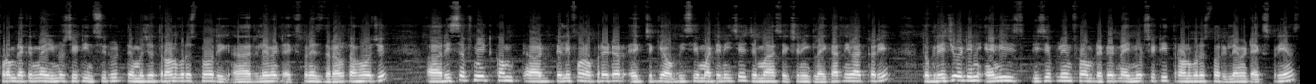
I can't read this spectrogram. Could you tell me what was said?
from recognise university institute તેમજ ત્રણ વર્ષનો રિલેવન્ટ એક્સપિરિયન્સ ધરાવતા હોય જોઈએ રિસેપ્શનિસ્ટ કમ ટેલિફોન ઓપરેટર એક જગ્યા ઓબીસી માટેની છે, જેમાં શૈક્ષણિક લાયકાતની વાત કરીએ તો graduate in any discipline from recognise university, ત્રણ વર્ષનો રિલેવન્ટ એક્સપિરિયન્સ.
